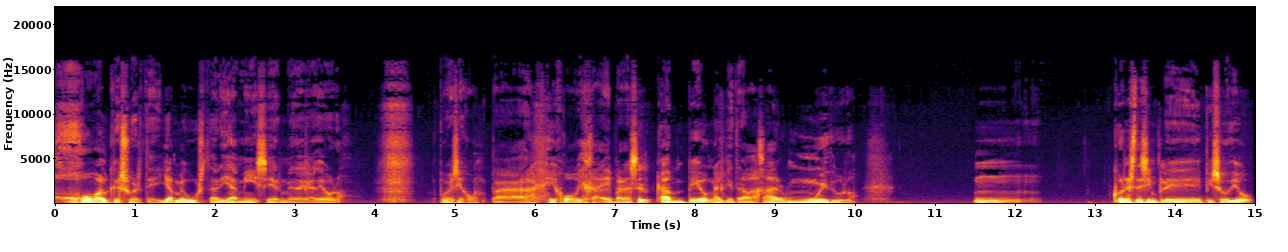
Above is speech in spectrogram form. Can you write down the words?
¡joval, qué suerte! Ya me gustaría a mí ser medalla de oro. Pues hijo, para, hijo hija, ¿eh? para ser campeón hay que trabajar muy duro. Mm, con este simple episodio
